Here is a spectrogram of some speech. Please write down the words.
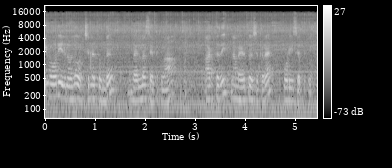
இப்போ வந்து இதில் வந்து ஒரு சின்ன துண்டு வெள்ளம் சேர்த்துக்கலாம். அடுத்தது நம்ம எடுத்து வச்சுக்கிற பொடியை சேர்த்துக்கலாம்.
